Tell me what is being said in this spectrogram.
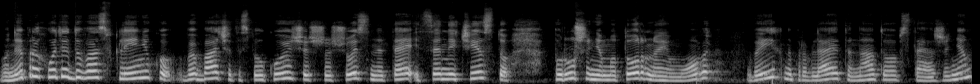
Вони приходять до вас в клініку, ви бачите, спілкуючись, що щось не те, і це не чисто порушення моторної мови. Ви їх направляєте на дообстеження,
